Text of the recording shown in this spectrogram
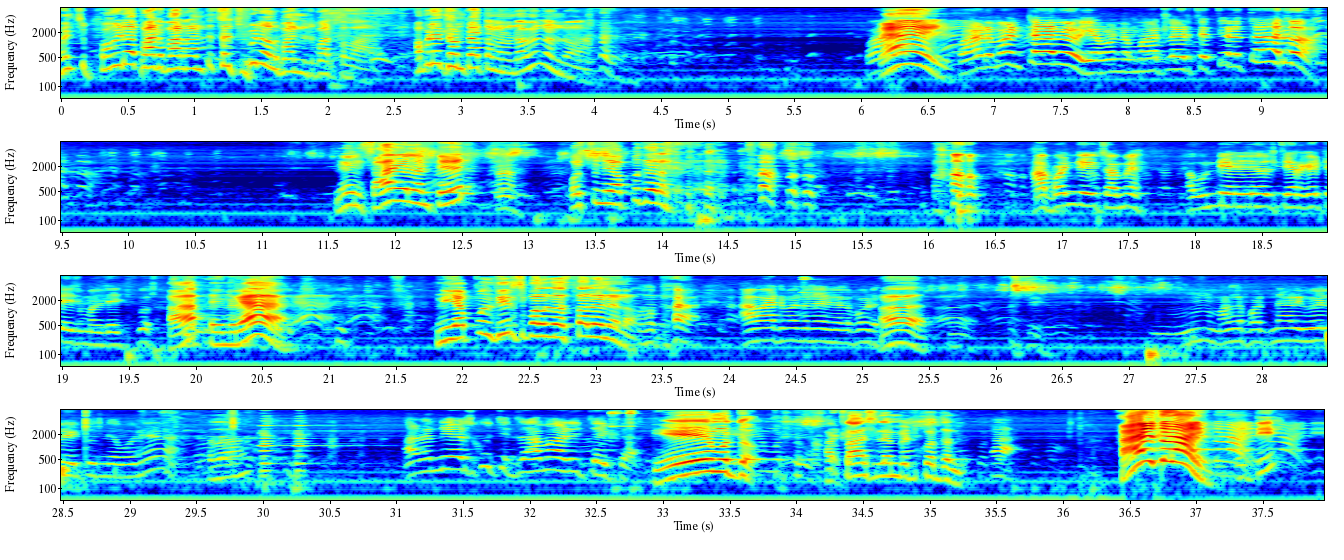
మంచి పొగిడే పాట పాడరా అంటే చచ్చిపోయిన వాళ్ళు పాడినట్టు పాడతావా? అప్పుడే చంపేస్తామని ఉండవే నన్ను! పాడమంటారు ఏమన్నా మాట్లాడితే తిడతారు. నేను సాయాలంటే. ఫస్ట్ నీ అప్పు తీర ఆ పని చేయి సమ్మె ఆ ఉండే ఏళ్ళు తిరగట్టేసి మళ్ళీ తెచ్చిపో ఆ, ఏందిరా? నీ అప్పులు తీర్చి పళ్ళు తెస్తాలే నేను. ఆ మాట మీద నేను నిలబడు. మళ్ళీ పద్నాలుగు వేలు అవుతుందేమో అని అవన్నీ ఏడ్చుకొచ్చి డ్రామా ఆడిచ్చా ఇక ఏమొద్దు. అట్లా ఆశలేం పెట్టుకోద్దండి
